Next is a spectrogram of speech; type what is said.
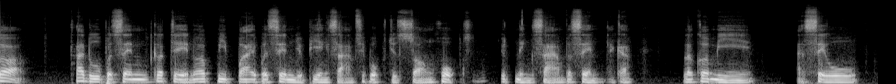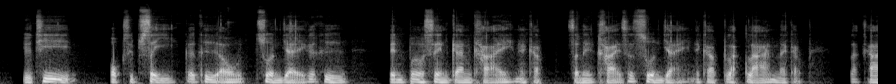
ก็ถ้าดูเปอร์เซ็นต์ก็จะเห็นว่ามีปลายเปอร์เซ็นต์อยู่เพียง 36.26.13%นะครับ แล้วก็มีเซลล์อยู่ที่ 64 ก็คือเอาส่วนใหญ่ก็คือเป็นเปอร์เซ็นต์การขายนะครับ เสนอขายซะส่วนใหญ่นะครับหลักล้านนะครับ ราคา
